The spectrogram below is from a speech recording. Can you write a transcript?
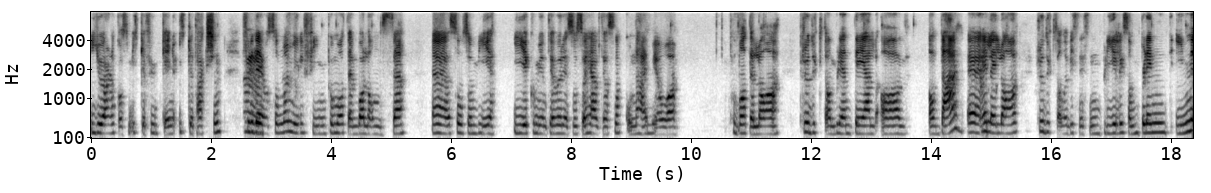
gjøre noe som ikke funker, enn å ikke ta action. For Mm. det er jo sånn man vil finne på en måte en balanse, eh, sånn som vi i communityet vårt også hele tida snakker om det her med å på en måte la produktene bli en del av, av deg, eh, eller la produktene og businessen bli liksom blend inn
